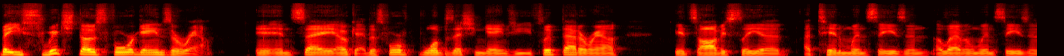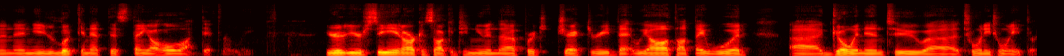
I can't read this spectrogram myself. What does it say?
But you switch those four games around and, and say, okay, those four one possession games, you, flip that around. It's obviously a, a 10 win season, 11 win season, and then you're looking at this thing a whole lot differently you're you're seeing Arkansas continuing the upward trajectory that we all thought they would uh, going into uh, 2023.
